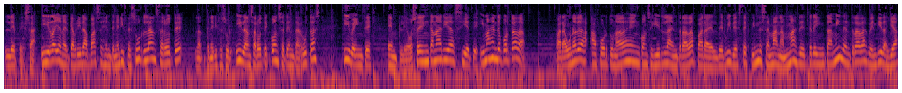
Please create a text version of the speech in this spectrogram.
le pesa. Y Ryanair que abrirá bases en Tenerife Sur, Lanzarote, Tenerife Sur y Lanzarote con 70 rutas y 20 empleos. En Canarias 7. Imagen de portada para una de las afortunadas en conseguir la entrada para el derby de este fin de semana. Más de 30.000 entradas vendidas ya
